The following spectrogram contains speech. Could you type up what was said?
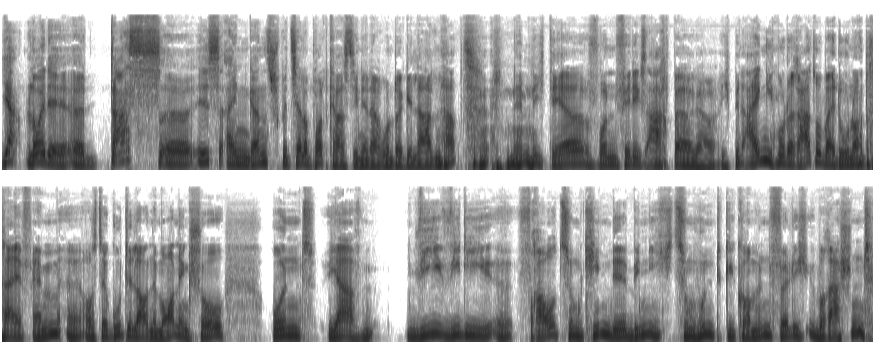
Ja, Leute, äh, das äh, ist ein ganz spezieller Podcast, den ihr da runtergeladen habt, nämlich der von Felix Achberger. Ich bin eigentlich Moderator bei Donau 3 FM äh, aus der Gute Laune Morning Show und ja, wie, wie die Frau zum Kinde bin ich zum Hund gekommen, völlig überraschend.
